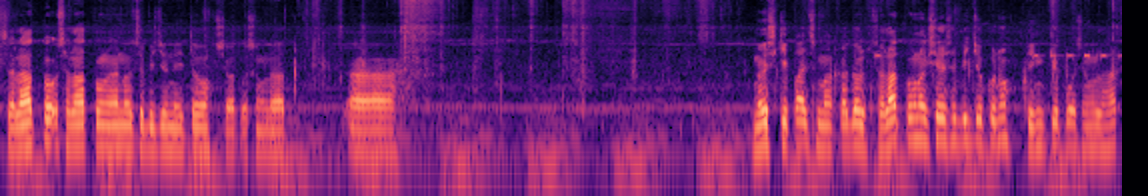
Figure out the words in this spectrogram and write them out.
Sa lahat po, sa lahat pong nanood sa video na ito, shout out sa lahat. Ah No skip ads mga kadol. Sa lahat pong nag-share sa video ko no. Thank you po sa lahat.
